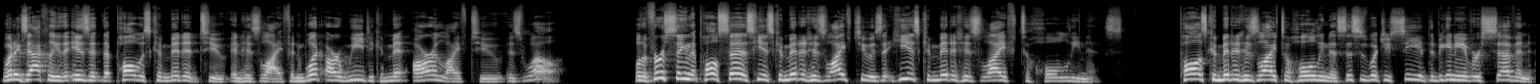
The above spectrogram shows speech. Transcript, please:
what exactly is it that Paul was committed to in his life, and what are we to commit our life to as well? Well, the first thing that Paul says he has committed his life to is that he has committed his life to holiness. Paul has committed his life to holiness. This is what you see at the beginning of verse 7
